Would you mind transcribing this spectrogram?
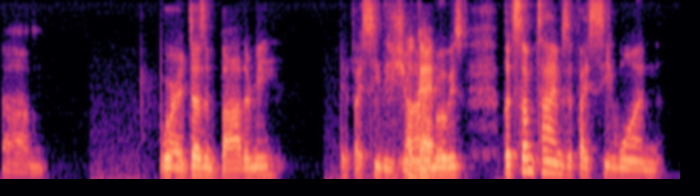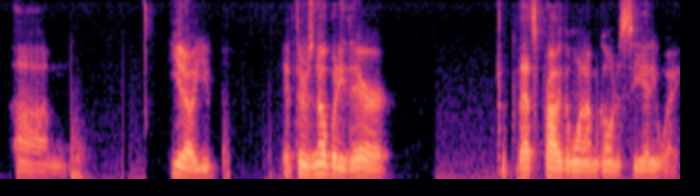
um, where it doesn't bother me if I see these genre Okay. movies. But sometimes if I see one um, you know, you if there's nobody there, that's probably the one I'm going to see anyway.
